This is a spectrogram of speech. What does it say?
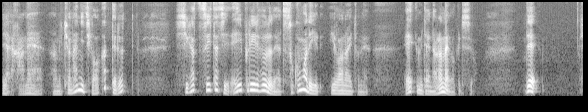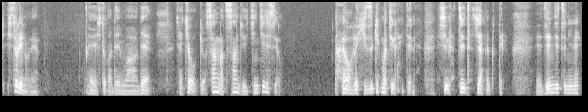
いや、だからね、あの、今日何日か分かってる？4月1日、エイプリルフールだよってそこまで言わないとね、え？みたいにならないわけですよ。で、一人のね、えー、人が電話で、社長、今日3月31日ですよ。俺日付間違えてね、4月1日じゃなくて、え、前日にね、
